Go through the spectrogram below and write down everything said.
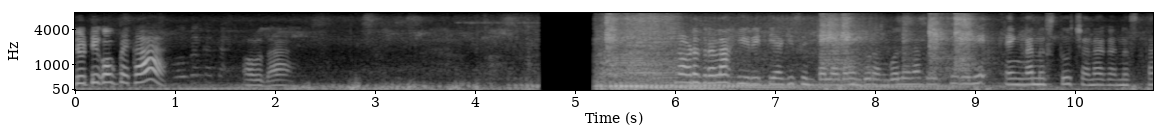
ಡ್ಯೂಟಿಗೆ ಹೋಗ್ಬೇಕಾ? ಹೌದಾ? ನೋಡಿದ್ರಲ್ಲ, ಈ ರೀತಿಯಾಗಿ ಸಿಂಪಲ್ ಆದ ಒಂದು ರಂಗೋಲಿನ ಬಿಡ್ತಿದ್ದೀನಿ ಹೆಂಗೆ ಅನ್ನಿಸ್ತು? ಚೆನ್ನಾಗಿ ಅನ್ನಿಸ್ತಾ?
